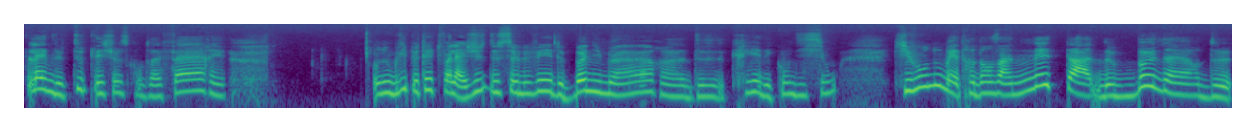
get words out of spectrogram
pleine de toutes les choses qu'on doit faire et on oublie peut-être voilà juste de se lever de bonne humeur, euh, de créer des conditions qui vont nous mettre dans un état de bonheur, de,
